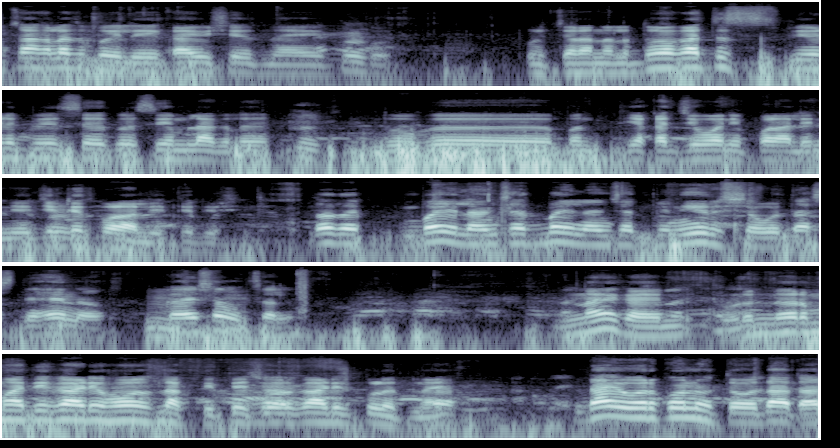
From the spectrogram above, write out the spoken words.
चांगलाच बैल आहे काय विषयच नाही. पुढच्या रानाला दोघांच बीड सगळं सेम लागलं. दोघं पण एका जीवाने पळाले आणि जिटेच पळाले त्या दिवशी. दादा बैलांच्यात बैलांच्यात पण ईर्ष्या होत असते है ना? काय सांगचाल नाही काय थोडं नरमादी गाडी व्हावंच लागते त्याच्यावर गाडीच पळत नाही. ड्रायव्हर कोण होतो दादा?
